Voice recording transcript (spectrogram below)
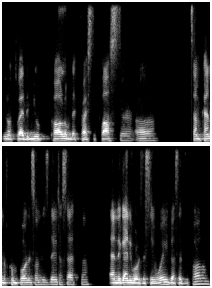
you know, to add a new column that tries to cluster some kind of components on this data set. And again, it works the same way, just as the column.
